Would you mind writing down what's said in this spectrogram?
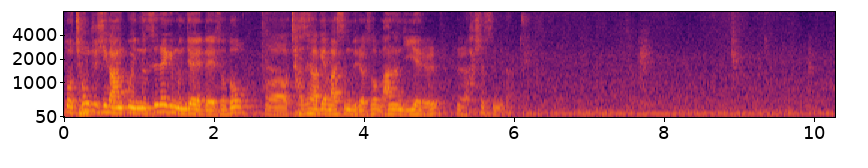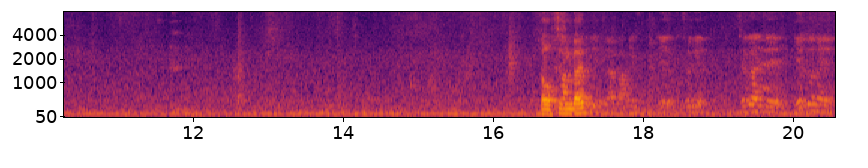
또 청주시가 안고 있는 쓰레기 문제에 대해서도 어, 자세하게 말씀드려서 많은 이해를 하셨습니다. 더 없으신가요? 예, 저기 제가 이제 예전에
